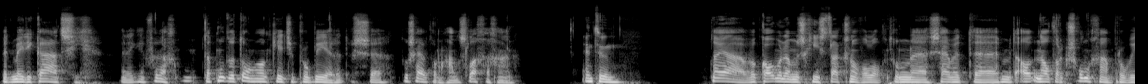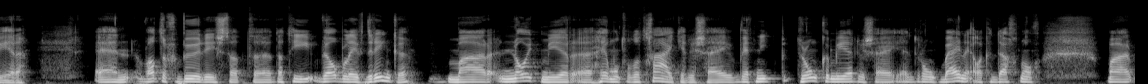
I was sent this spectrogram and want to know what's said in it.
met medicatie. En ik denk van, nou, dat moeten we toch nog een keertje proberen. Dus toen zijn we toch nog aan de slag gegaan. En toen? Nou ja, we komen er misschien straks nog wel op. Toen zijn we het met naltrexon gaan proberen. En wat er gebeurde is dat, uh, dat hij wel bleef drinken, maar nooit meer helemaal tot het gaatje. Dus hij werd niet dronken meer, dus hij, hij, dronk bijna elke dag nog. Maar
